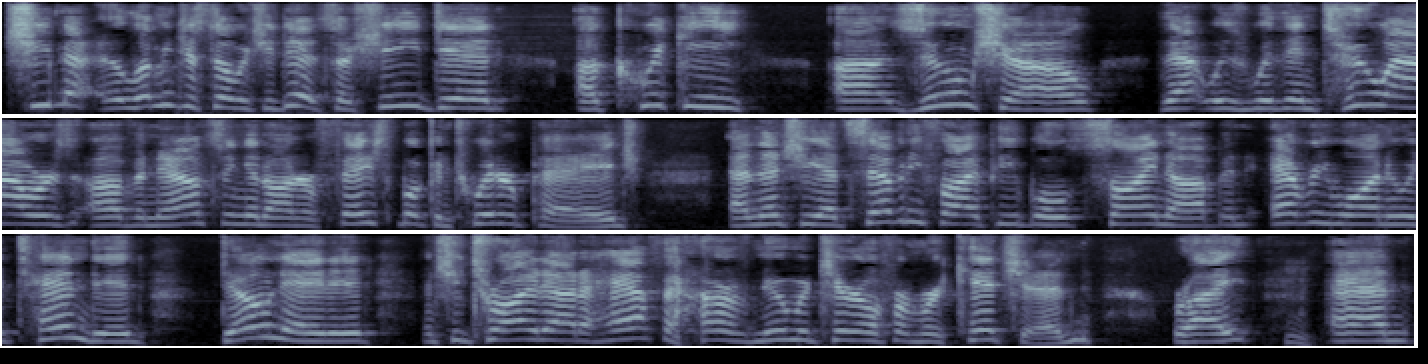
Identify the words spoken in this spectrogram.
she let me just tell what she did. So she did a quickie uh, Zoom show that was within two hours of announcing it on her Facebook and Twitter page. And then she had 75 people sign up, and everyone who attended donated. And she tried out a half hour of new material from her kitchen, right? Hmm. And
